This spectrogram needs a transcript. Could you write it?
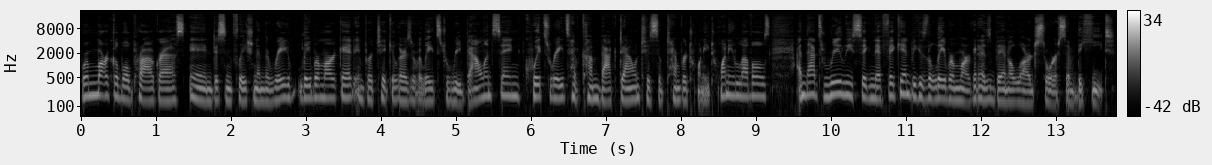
remarkable progress in disinflation in the ra- labor market, in particular as it relates to rebalancing. Quits rates have come back down to September 2020 levels, and that's really significant because the labor market has been a large source of the heat.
